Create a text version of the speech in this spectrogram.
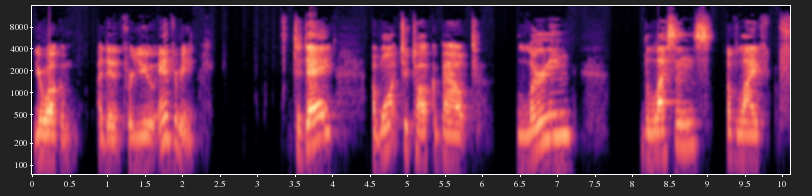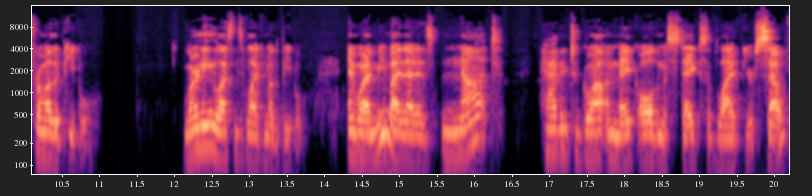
you're welcome. I did it for you and for me. Today, I want to talk about learning the lessons of life from other people. Learning lessons of life from other people. And what I mean by that is not having to go out and make all the mistakes of life yourself,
